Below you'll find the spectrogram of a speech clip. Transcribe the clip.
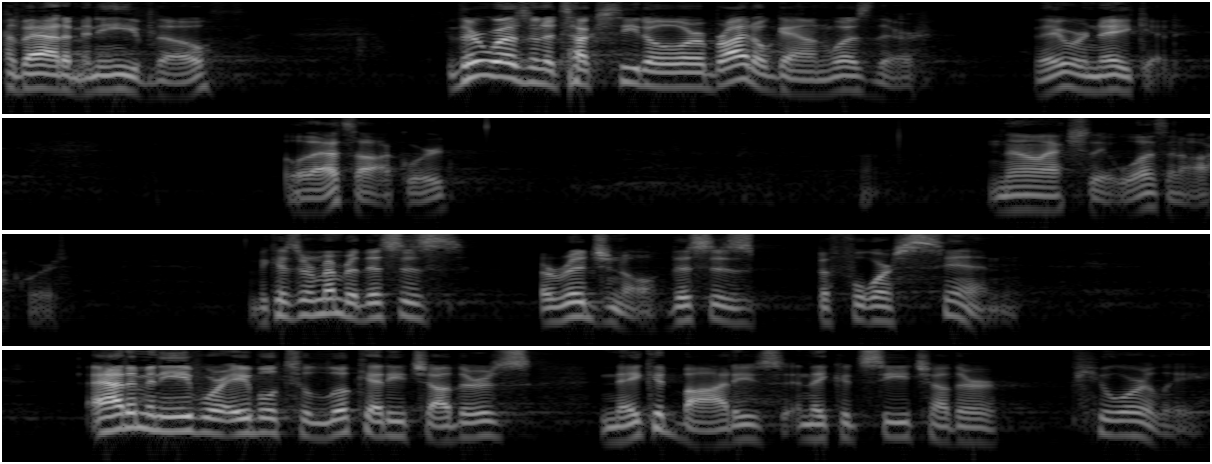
of Adam and Eve, though, there wasn't a tuxedo or a bridal gown, was there? They were naked. Well, that's awkward. No, actually, it wasn't awkward. Because remember, this is original, this is before sin. Adam and Eve were able to look at each other's naked bodies and they could see each other purely.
